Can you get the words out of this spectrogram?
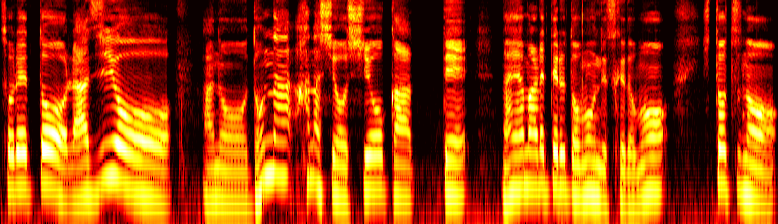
それと、ラジオ、あの、どんな話をしようかって悩まれてると思うんですけども、一つの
